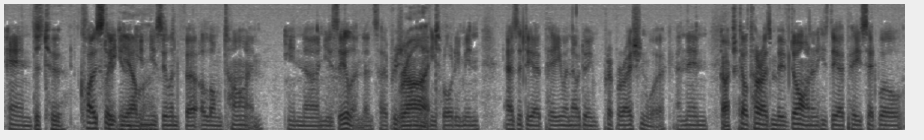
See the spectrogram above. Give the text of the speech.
and the two. closely to in, in New Zealand for a long time in uh, New Zealand, and so presumably Right. he brought him in as a DOP when they were doing preparation work, and then Gotcha. Del Toro's moved on, and his DOP said, "Well,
